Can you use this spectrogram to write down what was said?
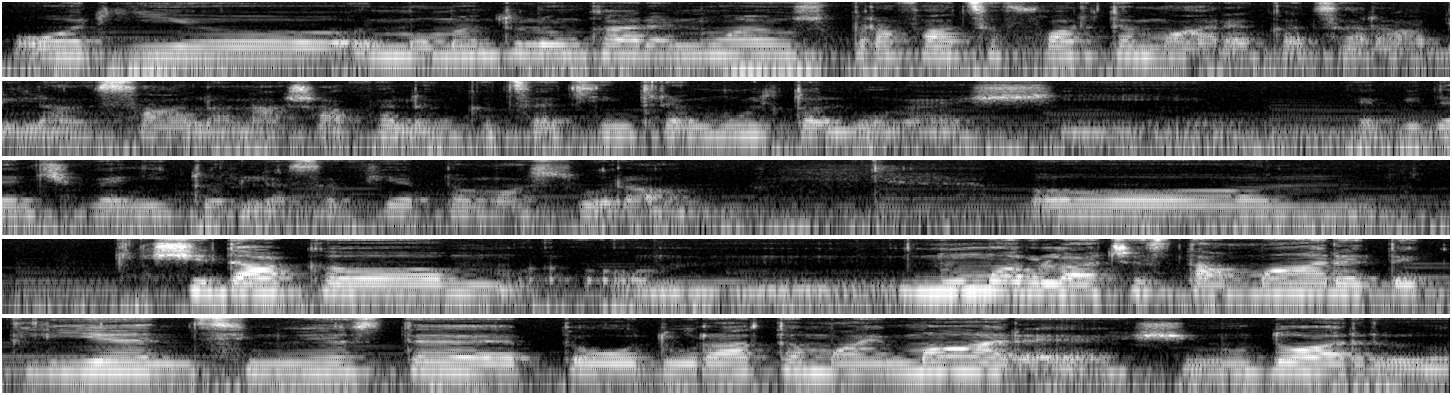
Ori uh, în momentul în care nu ai o suprafață foarte mare cățărabilă în sală, în așa fel încât să-ți intre multă lume și evident și veniturile să fie pe măsură, și dacă um, numărul acesta mare de clienți nu este pe o durată mai mare și nu doar uh,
